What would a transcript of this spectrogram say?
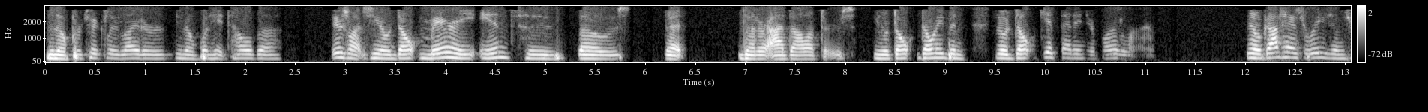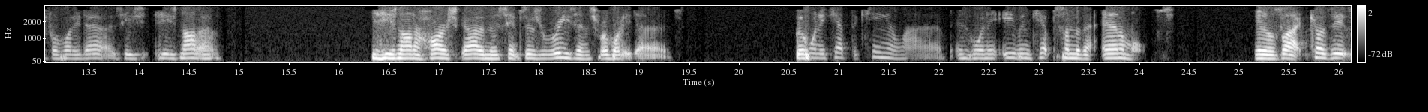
You know, particularly later, you know, when he told the Israelites, you know, don't marry into those that that are idolaters. You know, don't don't even you know don't get that in your bloodline. You know, God has reasons for what He does. He's He's not a He's not a harsh God in the sense there's reasons for what He does. But when He kept the king alive, and when He even kept some of the animals, you know, it's like because it's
